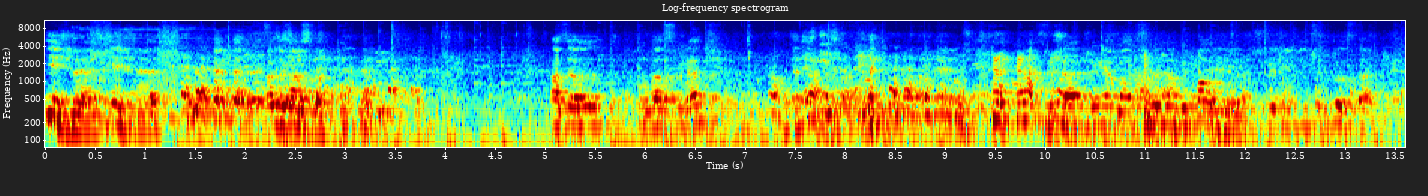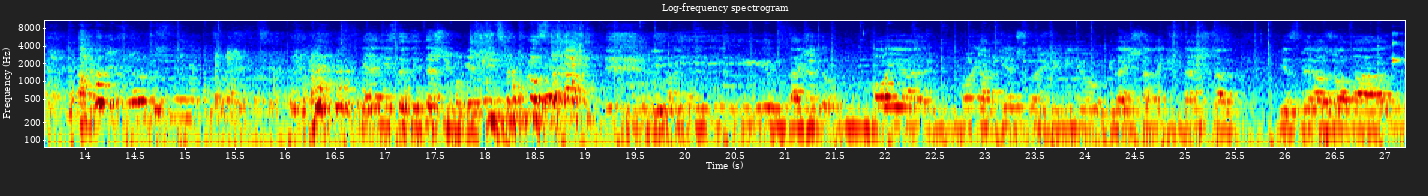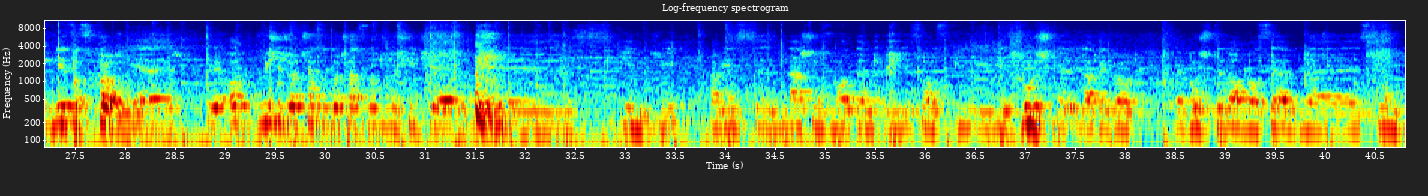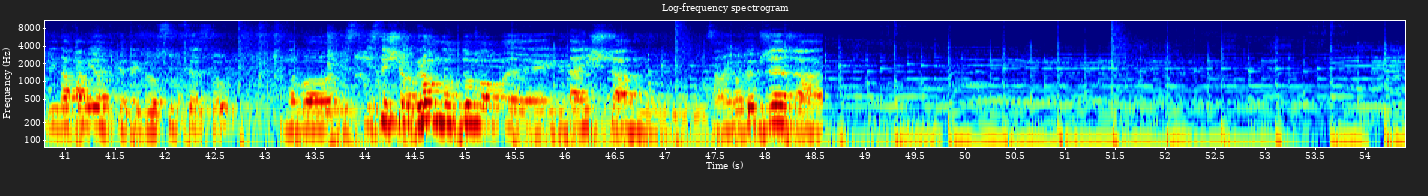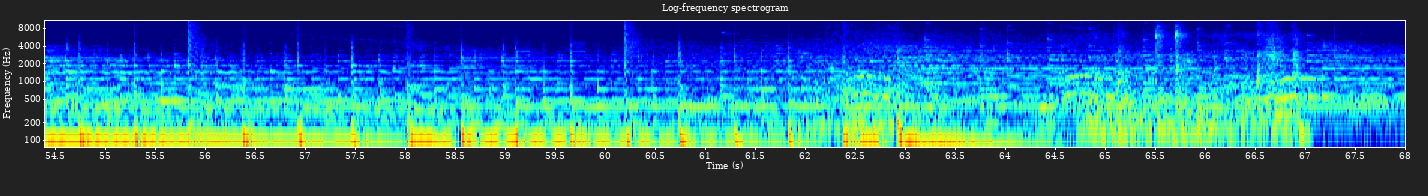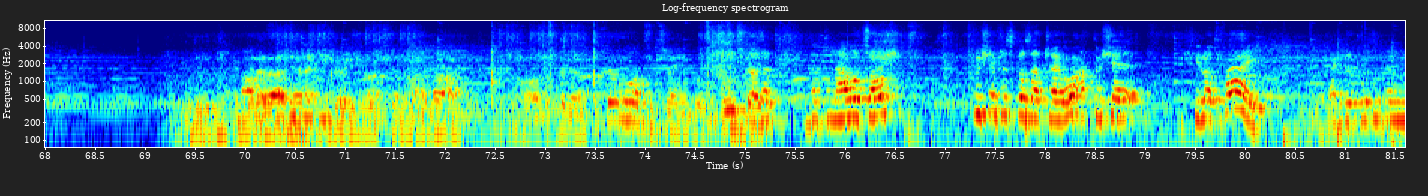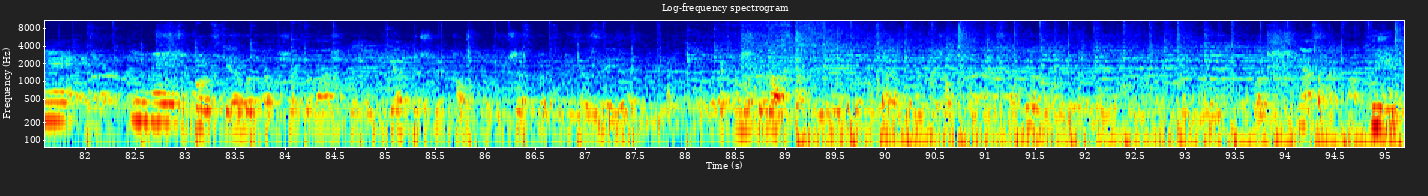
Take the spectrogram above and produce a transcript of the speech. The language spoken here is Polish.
Nieźle, nieźle. Proszę bardzo. A co u Was słychać? Słyszałem, że miał Pan słynną wypowiedź. Będzie mniejszy plus, tak? Ja niestety też nie mogę 500 plus, tak? I, i, i, i, także to moja, moja wdzięczność w imieniu Gdańszczanek i Gdańszczan jest wyrażona nieco skromnie. Od, myślę, że od czasu do czasu nosicie yy, spinki, a więc y, naszym złotem y, są spin, jest bursztyn, dlatego bursztynowo-srebrne spinki na pamiątkę tego sukcesu, no bo jest, jesteście ogromną dumą y, Gdańszczan, całego Wybrzeża. Generalnie O, to tyle. Trochę emocji przynajmniej było. Bo już. Za- Zaczynało coś, tu się wszystko zaczęło, a tu się chwilotwaj. Także to zupełnie e, inny... Polski Euro 2012 to był gigantyczny koszt, to był przeskok cywilizacyjny. To była taka motywacja. Nie tylko postawić na nowoczesne stadiony w polskich miastach. No. Później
